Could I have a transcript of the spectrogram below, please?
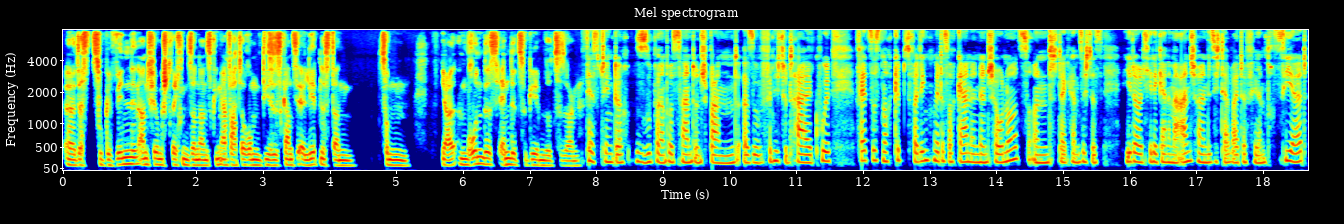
äh, das zu gewinnen, in Anführungsstrichen, sondern es ging einfach darum, dieses ganze Erlebnis dann zum ja, ein rundes Ende zu geben sozusagen. Das klingt doch super interessant und spannend. Also finde ich total cool. Falls es noch gibt, verlinken wir das auch gerne in den Show Notes und da kann sich das jeder und jede gerne mal anschauen, die sich da weiter für interessiert.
